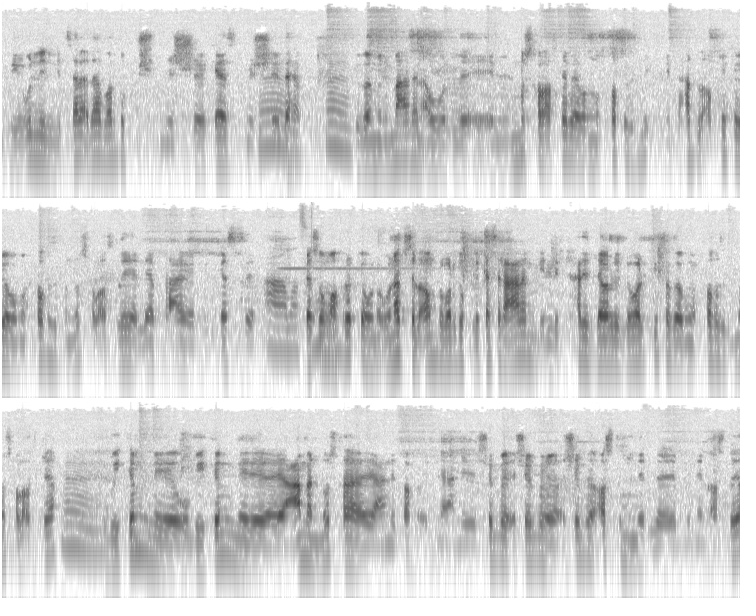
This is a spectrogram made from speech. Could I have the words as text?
بيقول لي اللي اتسرق ده برضو مش مش كاس مش. ذهب. بيبقى من المعدن أو ال- النسخة الأصلية بيبقى محتفظ الاتحاد الأفريقي بيبقى محتفظ بالنسخة الأصلية اللي هي بتاع الكاس آه كاس أمم أفريقيا ون- ونفس الأمر برضو في كاس العالم الاتحاد الدولي اللي هو الفيفا بيبقى محتفظ بالنسخة الأصلية. وبيتم وبيتم عمل نسخة يعني يعني شبه شبه شبه أصل من من الأصلية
